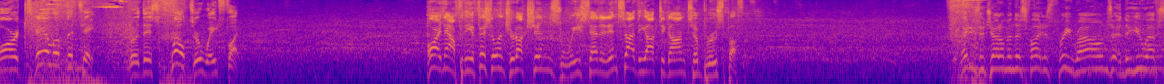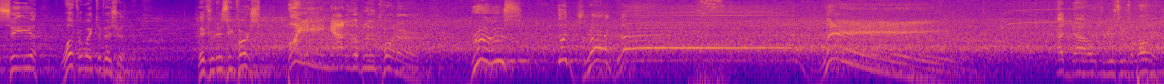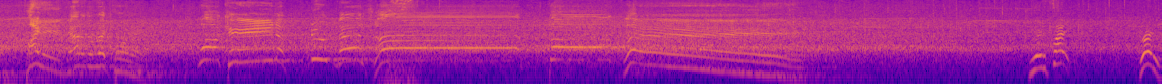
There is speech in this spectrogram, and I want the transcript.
our tale of the tape for this welterweight fight. All right, now for the official introductions, we send it inside the octagon to Bruce Buffer. Ladies and gentlemen, this fight is three rounds in the UFC welterweight division. Introducing first, fighting out of the blue corner, Bruce the Dragon Lee. And now introducing his opponent, fighting out of the red corner, Joaquin New Mansa You ready to fight? Ready.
